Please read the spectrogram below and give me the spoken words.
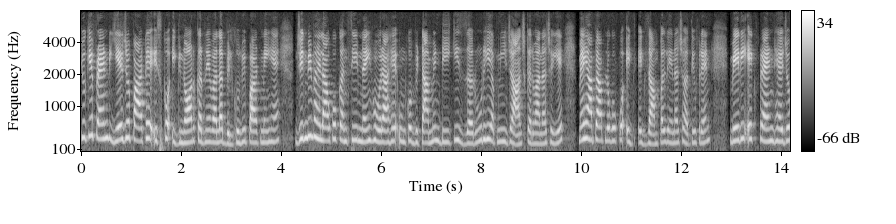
क्योंकि फ्रेंड ये जो पार्ट है, इसको इग्नोर करने वाला बिल्कुल भी पार्ट नहीं है। जिन भी महिलाओं को कंसीव नहीं हो रहा है, उनको विटामिन डी की ज़रूर ही अपनी जाँच करवाना चाहिए। मैं यहाँ पर आप लोगों को एग्ज़ाम्पल देना चाहती हूँ फ्रेंड मेरी एक फ्रेंड है जो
